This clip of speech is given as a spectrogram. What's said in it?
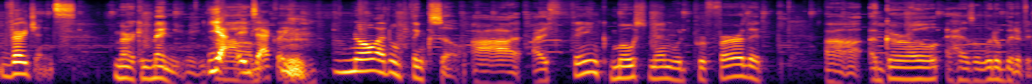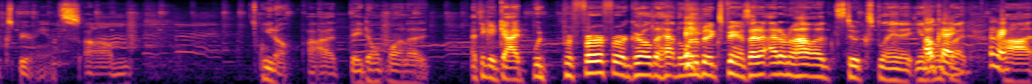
virgins? American men, you mean? Yeah, Um, exactly. No, I don't think so. Uh, I think most men would prefer that uh, a girl has a little bit of experience. Um, you know, uh, they don't want to. I think a guy would prefer for a girl to have a little bit of experience. I, I don't know how else to explain it, you know, Okay, but okay. Uh,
